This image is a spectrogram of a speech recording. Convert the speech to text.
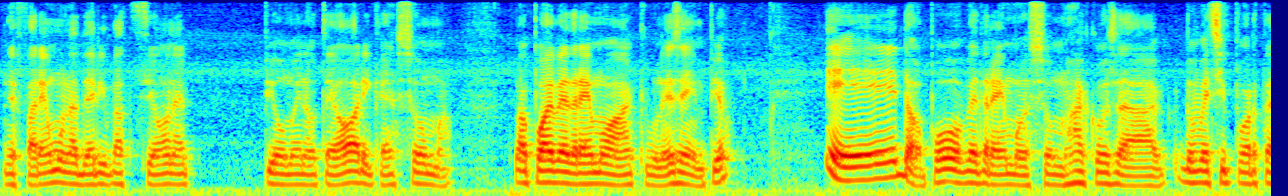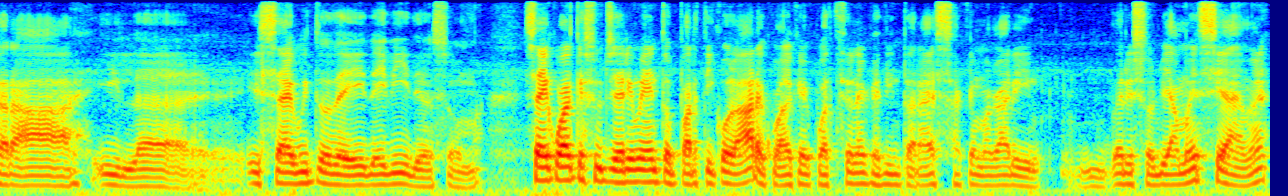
ne faremo una derivazione più o meno teorica insomma, ma poi vedremo anche un esempio e dopo vedremo insomma cosa, dove ci porterà il, il seguito dei, dei video insomma. Se hai qualche suggerimento particolare, qualche equazione che ti interessa che magari risolviamo insieme,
